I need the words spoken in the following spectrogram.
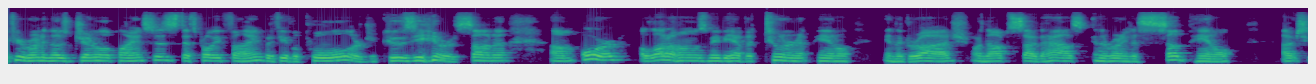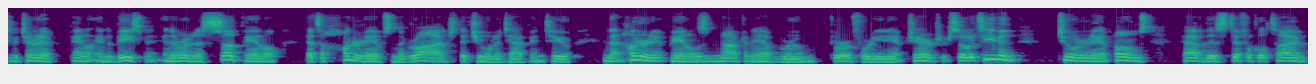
if you're running those general appliances, that's probably fine. But if you have a pool or jacuzzi or a sauna, um, or a lot of homes maybe have a 200 amp panel in the garage or on the opposite side of the house, and they're running a sub panel, uh, excuse me, 200 amp panel in the basement, and they're running a sub panel that's 100 amps in the garage that you want to tap into. And that 100 amp panel is not going to have room for a 48 amp charger. So it's even 200 amp homes have this difficult time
